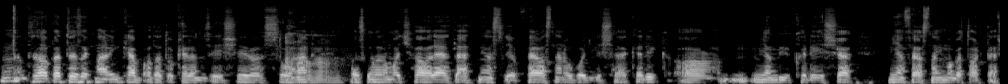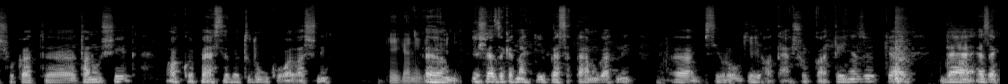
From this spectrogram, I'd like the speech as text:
Hát alapvetően ezek már inkább adatok elemzéséről szólnak. Aha. Azt gondolom, hogy ha lehet látni azt, hogy a felhasználó hogy viselkedik, a, milyen működése, milyen felhasználói magatartásokat uh, tanúsít, akkor persze ebből tudunk olvasni. Igen, igen. És ezeket meg tudjuk persze támogatni pszichológiai hatásokkal, tényezőkkel, de ezek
